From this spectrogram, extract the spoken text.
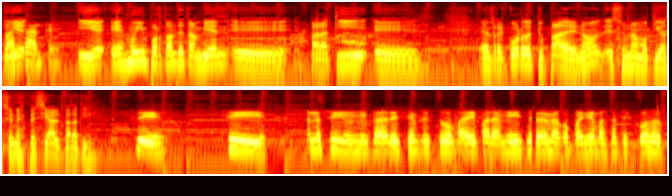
Bastante. y e- es muy importante también eh, para ti eh, el recuerdo de tu padre, ¿no? Es una motivación especial para ti. Sí, sí. Bueno, sí, mi padre siempre estuvo para ahí para mí, siempre me acompañó en bastantes cosas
